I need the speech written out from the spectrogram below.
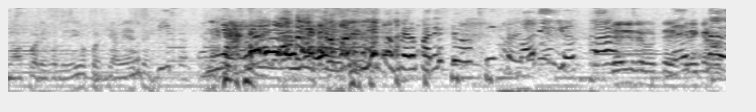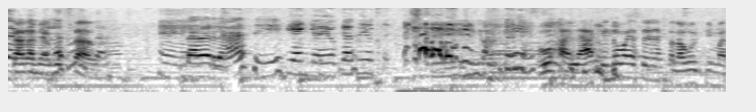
No, por eso le digo, porque a veces. Pero parece ojito. ¿Qué dicen ustedes? ¿Creen que Roxana me ha gustado? La verdad, sí. Bien, yo digo que sí usted. Sí. Ojalá que no vaya a ser esta la última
